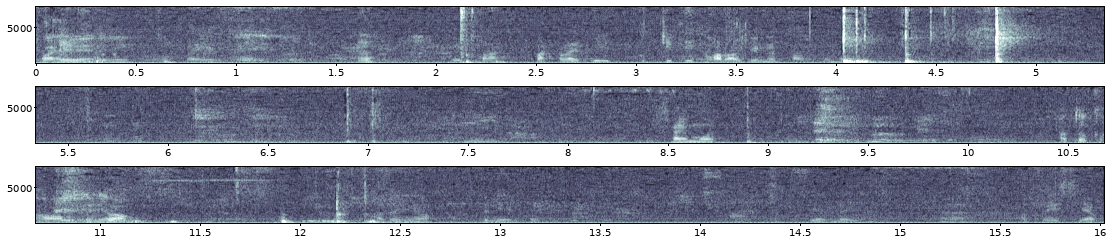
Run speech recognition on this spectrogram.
ไฟเลยฮะ ปักปักอะไรที่ที่ที่ถอดออกจากนั้นปักไฟหมด เอาตัวเขาออกตัวนี้ออกเอาตัวนี้ออกตัวนี้ไปอะเสียบเลยอ่าเอาไปเสียบ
